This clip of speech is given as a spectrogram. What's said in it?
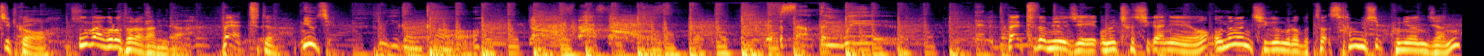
찍고 음악으로 돌아갑니다. Back to the music. The music 오늘 첫 시간이에요. 오늘은 지금으로부터 39년 전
